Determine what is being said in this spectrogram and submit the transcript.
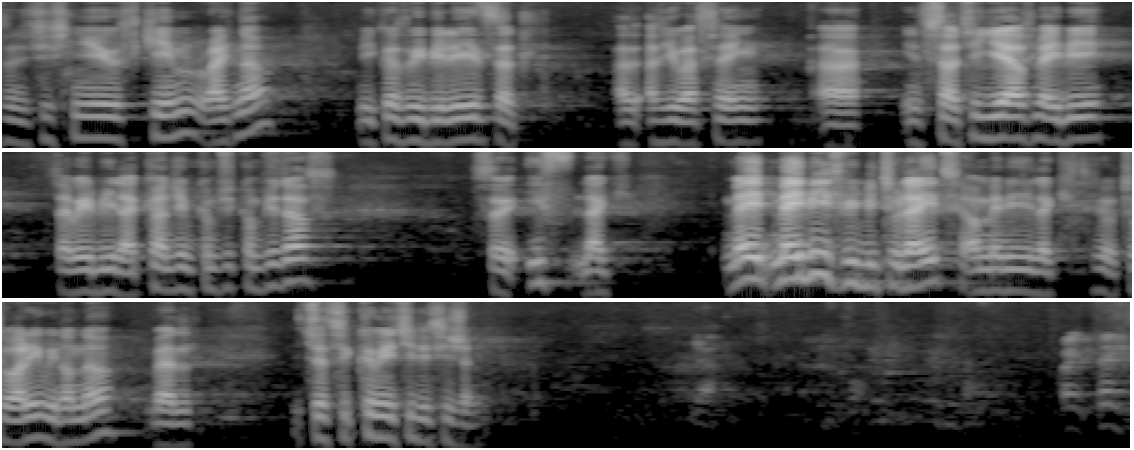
this new scheme right now because we believe that as, as you were saying uh, in 30 years maybe there will be like quantum compute computers. So if like may, maybe it will be too late or maybe like too early we don't know but it's just a community decision. Yeah. Great, thanks.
